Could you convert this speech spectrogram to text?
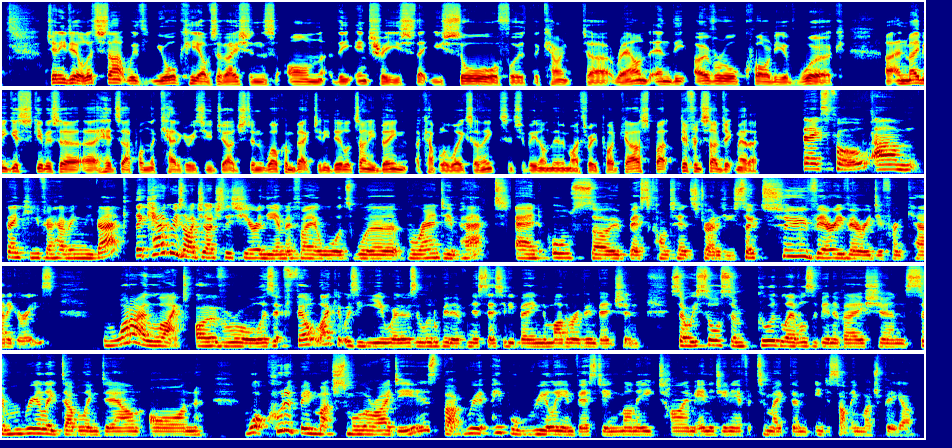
Jenni Dill, let's start with your key observations on the entries that you saw for the current uh, round and the overall quality of work uh, and maybe just give us a, a, heads up on the categories you judged. And welcome back, Jenni Dill. It's only been a couple of weeks, I think, since you've been on the MI3 podcast, but different subject matter. Thanks, Paul. Um, thank you for having me back. The categories I judged this year in the MFA Awards were brand impact and also best content strategy. So, two very, very different categories what I liked overall is it felt like it was a year where there was a little bit of necessity being the mother of invention. So we saw some good levels of innovation, some really doubling down on what could have been much smaller ideas, but re- people really investing money, time, energy, and effort to make them into something much bigger.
